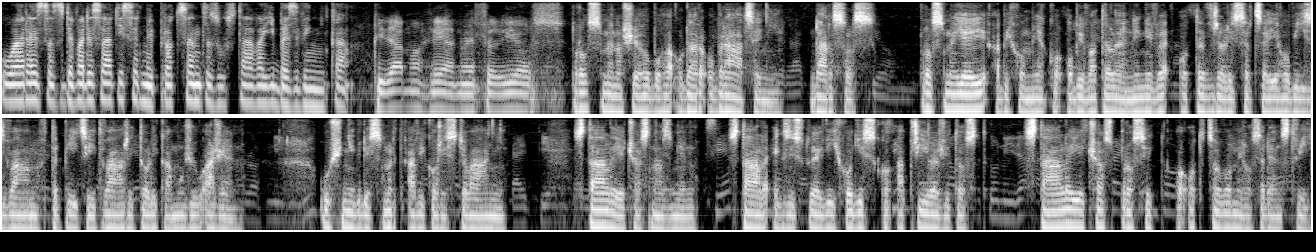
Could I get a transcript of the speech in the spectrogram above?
Juárez z 97% zůstávají bez vyníka. Prosme našeho Boha o dar obrácení, dar slz. Prosme jej, abychom jako obyvatelé Ninive otevřeli srdce jeho výzvám v trpící tváři tolika mužů a žen. Už nikdy smrt a vykořišťování. Stále je čas na změnu. Stále existuje východisko a příležitost. Stále je čas prosit o Otcovo milosedenství.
